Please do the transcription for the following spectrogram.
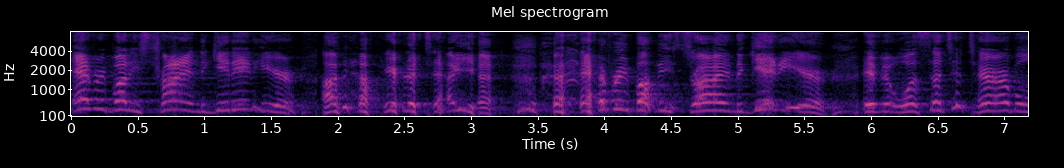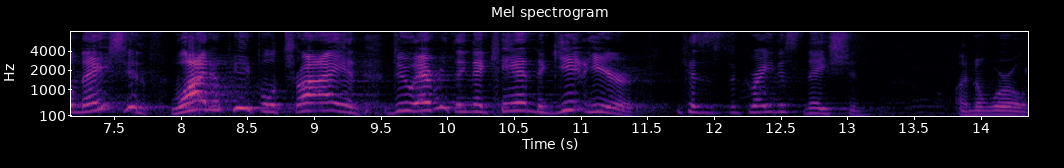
Everybody's trying to get in here. I'm here to tell you, everybody's trying to get here. If it was such a terrible nation, why do people try and do everything they can to get here? Because it's the greatest nation in the world.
